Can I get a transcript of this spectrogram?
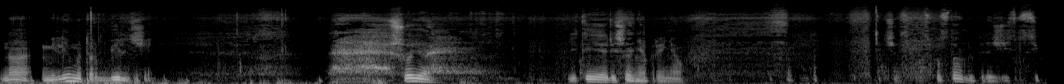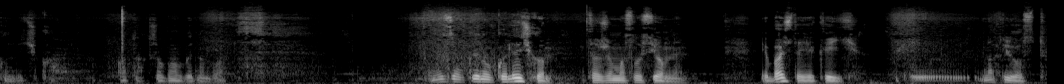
на міліметр більші. Що я. Яке я рішення прийняв? Зараз вас поставлю, підождіть секундочку. Отак, щоб вам видно було. Ось я вкинув колечко, це вже маслосйомне. І бачите, який е, нахльост.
